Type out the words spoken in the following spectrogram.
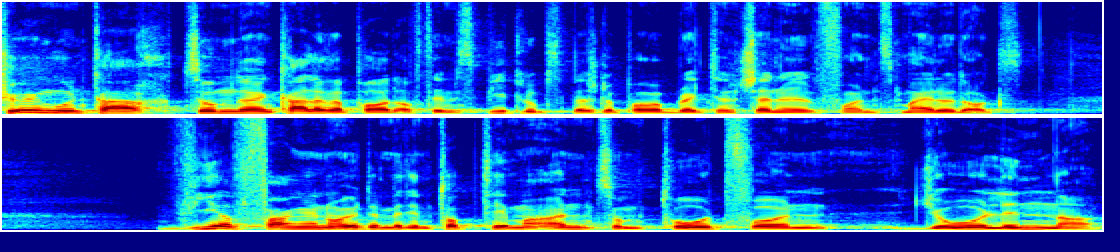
Schönen guten Tag zum neuen Color Report auf dem Speedloop Special Power Breakdance Channel von Smilodogs. Wir fangen heute mit dem Top-Thema an zum Tod von Joe Lindner.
